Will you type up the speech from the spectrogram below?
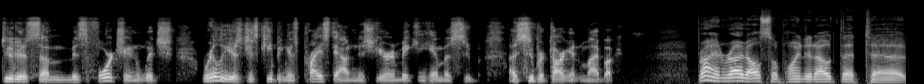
due to some misfortune, which really is just keeping his price down this year and making him a super, a super target in my book. Brian Rudd also pointed out that uh,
